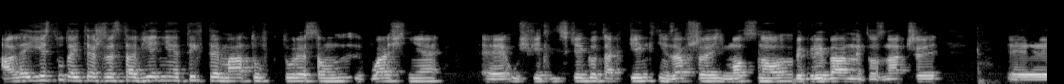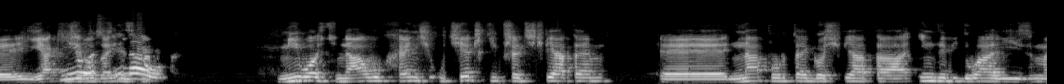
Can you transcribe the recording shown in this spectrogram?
ale jest tutaj też zestawienie tych tematów, które są właśnie e, u Świetlickiego tak pięknie zawsze i mocno wygrywane, to znaczy e, jakiś Miłość rodzaj nauk. miłość nauk, chęć ucieczki przed światem, e, napór tego świata, indywidualizm,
